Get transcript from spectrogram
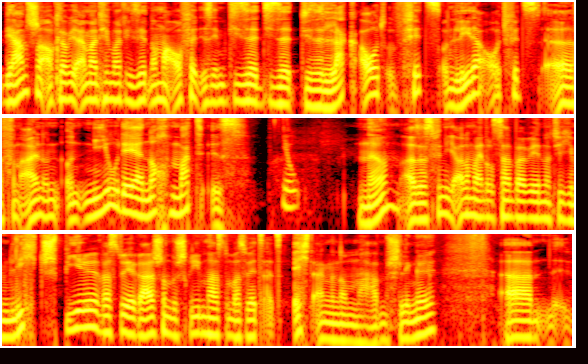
wir haben es schon auch, glaube ich, einmal thematisiert, nochmal auffällt, ist eben diese, diese, diese Lack-Outfits und Leder-Outfits äh, von allen und, und Neo, der ja noch matt ist. Jo. Ne? Also das finde ich auch nochmal interessant, weil wir natürlich im Lichtspiel, was du ja gerade schon beschrieben hast und was wir jetzt als echt angenommen haben, Schlingel, ähm,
